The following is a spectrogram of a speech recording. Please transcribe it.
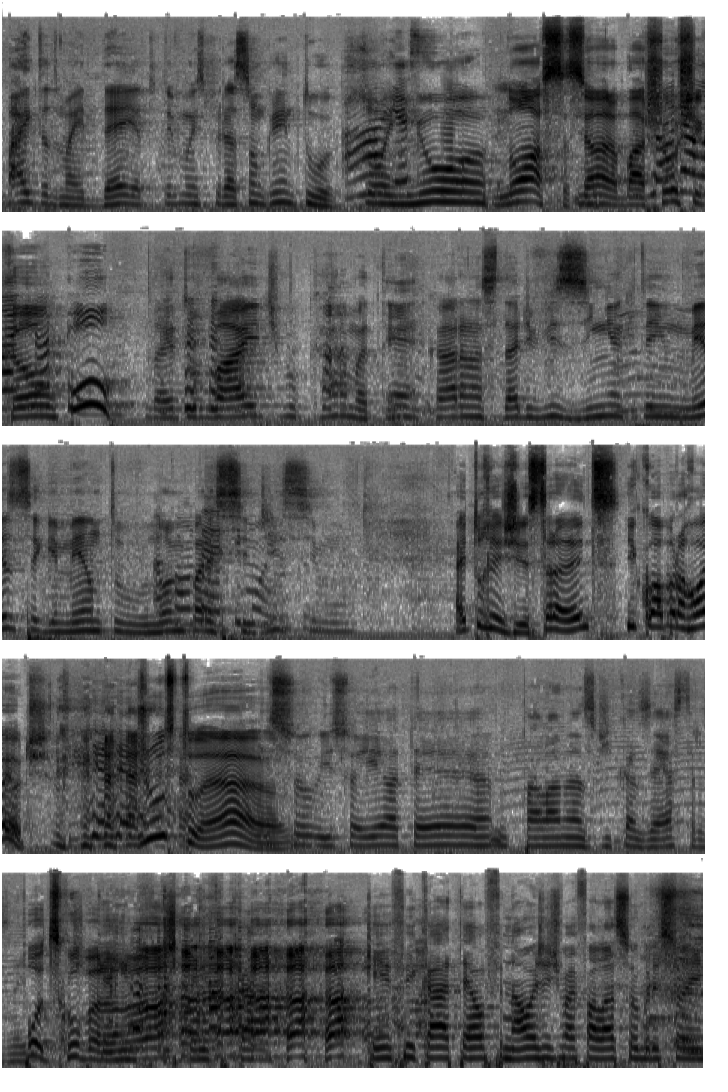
baita de uma ideia, tu teve uma inspiração que nem tu Ah, sonhou. Nossa senhora, baixou o Chicão. Uh! Daí tu vai, tipo, cara, mas tem É. um cara na cidade vizinha que tem o mesmo segmento, o nome Acontece parecidíssimo. Aí tu registra antes e cobra royalty. Justo, né? Isso, isso aí até tá lá nas dicas extras aí. Pô, desculpa, quem, não. quem ficar, quem ficar até o final a gente vai falar sobre isso aí.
